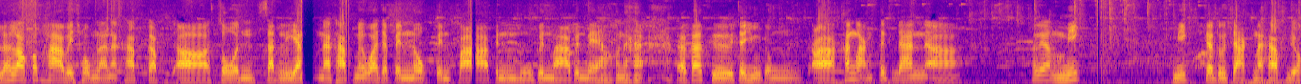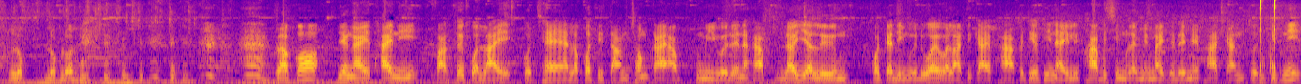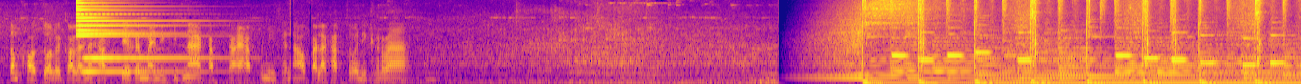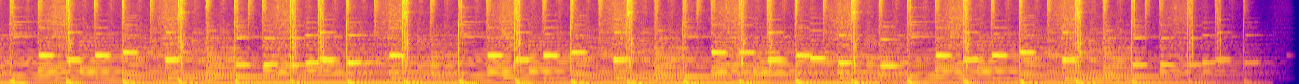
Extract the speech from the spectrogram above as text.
แล้วเราก็พาไปชมแล้วนะครับ กับอ่าโซนสัตว์เลี้ยงนะครับ ไม่ว่าจะเป็นนกเป็นปลาเป็นหมูเป็นหมาเป็นแมวนะแล้วก็คือจะอยู่ตรงอ่าข้างหลังตึกด้านอ่าเขาเรียกมิก มิกจตุจักรนะครับ เดี๋ยวหลบหลบรถ แล้วก็ยังไงท้ายนี้ฝากช่วยกดไลค์กดแชร์ แล้วกดติดตามช่องกายอัพมีไว้ด้วยนะครับ แล้วอย่าลืมกดกระดิ่งไว้ด้วยเวลาพี่กายพาไปเที่ยวที่ไหนหรือพาไปชิมอะไรใหม่ๆจะได้ไม่พลาดกันส่วนคลิปนี้ต้องขอตัวไปก่อนแล้วนะครับ เจอกันใหม่ในคลิปหน้ากับกายอัพมีชาแนลไปแล้วครับ สวัสดีครับ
